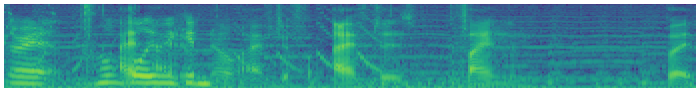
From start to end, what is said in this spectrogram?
Alright, I, hopefully I we don't can. know. I have to. f- I have to find them. But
